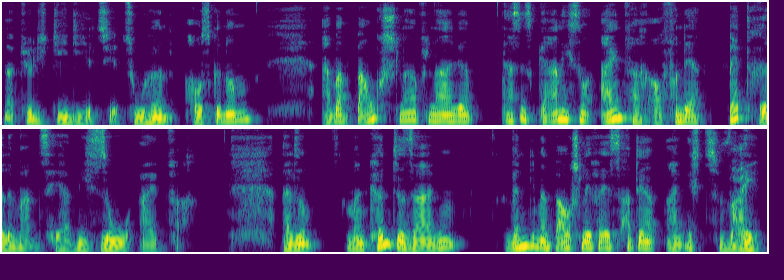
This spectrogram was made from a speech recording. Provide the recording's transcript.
natürlich die, die jetzt hier zuhören, ausgenommen, aber Bauchschlaflage, das ist gar nicht so einfach, auch von der Bettrelevanz her nicht so einfach. Also man könnte sagen, wenn jemand Bauchschläfer ist, hat er eigentlich zwei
